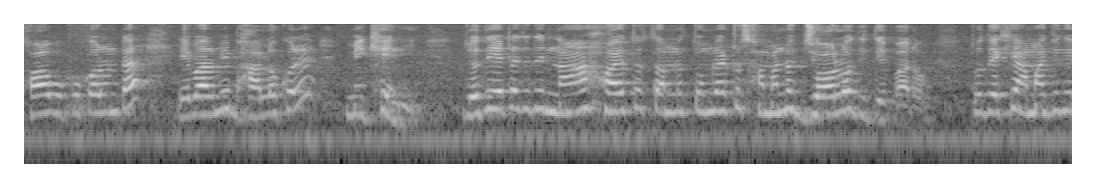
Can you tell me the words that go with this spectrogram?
সব উপকরণটা এবার আমি ভালো করে মেখে নিই। যদি এটা যদি না হয় তো তোমরা একটু সামান্য জলও দিতে পারো। তো দেখি আমার যদি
